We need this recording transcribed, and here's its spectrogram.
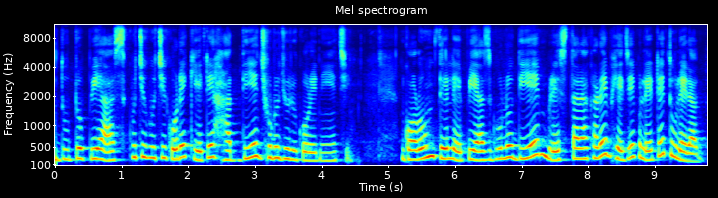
দুটো পেঁয়াজ কুচি কুচি করে কেটে হাত দিয়ে ঝুরু ঝুরু করে নিয়েছি। গরম তেলে পেঁয়াজগুলো দিয়ে ব্রেস্তার আকারে ভেজে প্লেটে তুলে রাখব।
